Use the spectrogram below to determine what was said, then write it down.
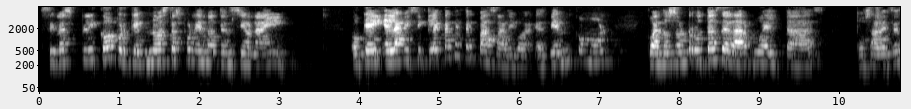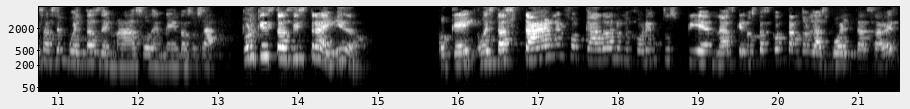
¿Sí me explico? Porque no estás poniendo atención ahí. ¿Ok? En la bicicleta, ¿qué te pasa? Digo, es bien común cuando son rutas de dar vueltas, pues a veces hacen vueltas de más o de menos, o sea, porque estás distraído. ¿ok? O estás tan enfocado a lo mejor en tus piernas que no estás contando las vueltas, ¿sabes?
